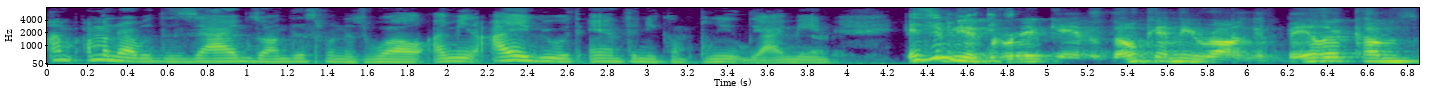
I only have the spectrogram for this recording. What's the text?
I'm, I'm gonna ride with the Zags on this one as well. I mean, I agree with Anthony completely. I mean, It's gonna be a great game. Don't get me wrong. If Baylor comes,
